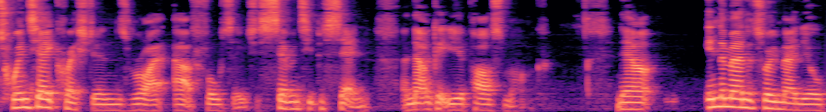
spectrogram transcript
28 questions right out of 40, which is 70%, and that'll get you a pass mark. Now, in the mandatory manual,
